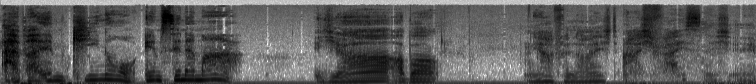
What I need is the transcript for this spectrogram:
Aber im Kino, im Cinema. Ja, aber. Ja, vielleicht. Ach, ich weiß nicht, ey.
